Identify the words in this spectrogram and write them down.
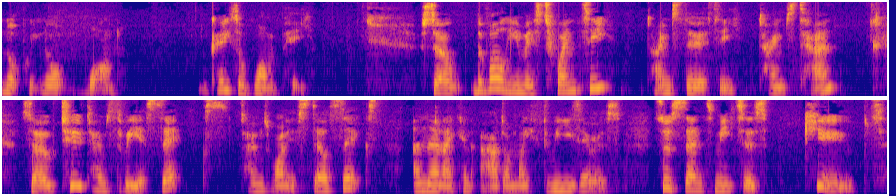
0.01. Okay, so 1p. So the volume is 20 times 30 times 10. So 2 times 3 is 6, times 1 is still 6, and then I can add on my three zeros. So centimetres cubed.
